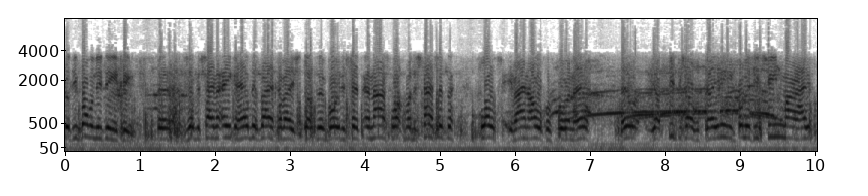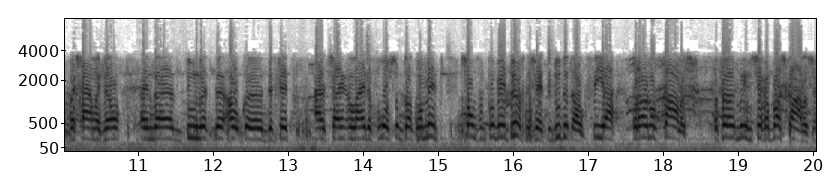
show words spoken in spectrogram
dat die bal er niet inging. Uh, ze hebben, zijn er één keer heel dichtbij geweest dat Boy de set ernaast lag. Maar de scheidsrechter floot in mijn ogen voor een heel, heel ja, typisch overtreding. Ik kon het niet zien, maar hij waarschijnlijk wel. En uh, toen werd uh, ook de vet uit zijn leider verlost op dat moment. Zandvoort probeert terug te zetten, doet het ook via Ronald Kalis. Of moet ik zeggen Bas Kalis.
